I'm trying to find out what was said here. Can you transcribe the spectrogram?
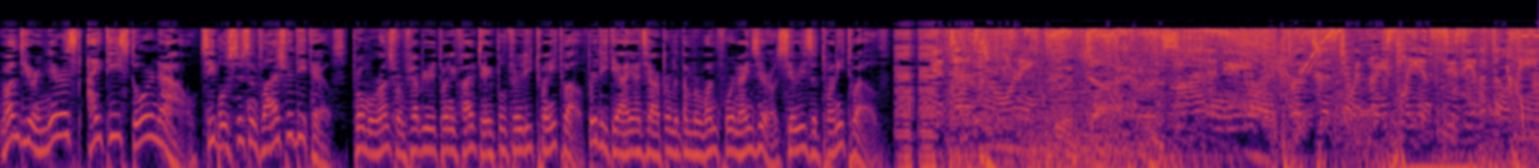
Run to your nearest IT store now. See posters and flyers for details. Promo runs from February 25 to April 30, 2012. Per DTI NCR permit number 1490, series of 2012. Good times in the morning. Good times. Live in New York. Mo Twister with Grace Lee and Susie in the Philippines.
